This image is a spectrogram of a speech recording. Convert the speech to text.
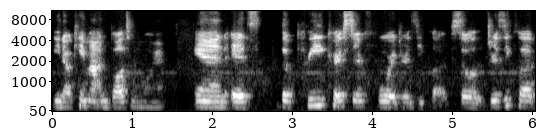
you know came out in Baltimore, and it's the precursor for Jersey Club. So Jersey Club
